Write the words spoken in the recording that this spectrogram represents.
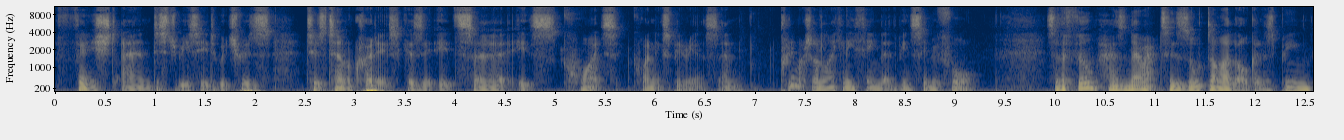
finished and distributed, which was to his eternal credit because it, it's uh, it's quite quite an experience and pretty much unlike anything that had been seen before. So the film has no actors or dialogue and has been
